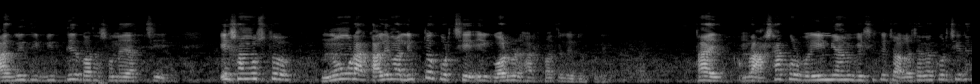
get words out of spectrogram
রাজনীতিবিদদের কথা শোনা যাচ্ছে এই সমস্ত নোংরা কালিমা লিপ্ত করছে এই গর্বের হাসপাতালের উপরে। তাই আমরা আশা করব এই নিয়ে আমি বেশি কিছু আলোচনা করছি না।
